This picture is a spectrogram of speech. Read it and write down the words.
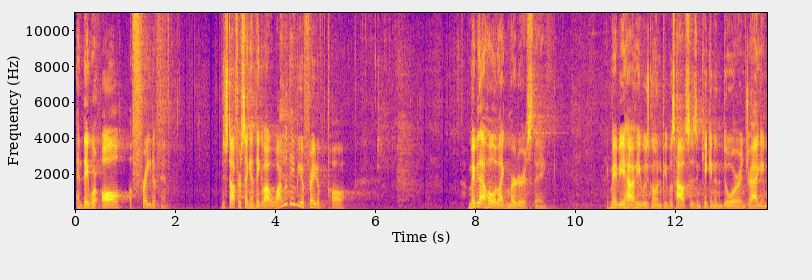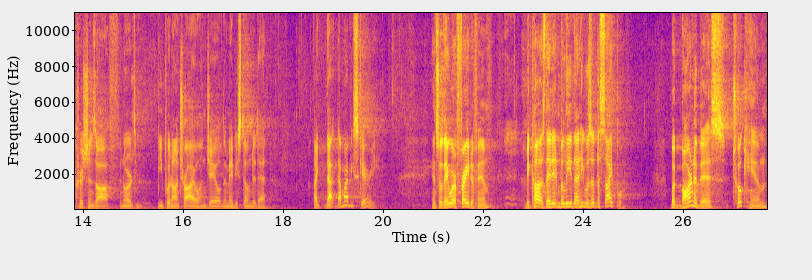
and they were all afraid of him. Just stop for a second and think about why would they be afraid of Paul? Maybe that whole like murderous thing. Like maybe how he was going to people's houses and kicking in the door and dragging Christians off in order to be put on trial and jailed and maybe stoned to death. Like that, that might be scary. And so they were afraid of him because they didn't believe that he was a disciple. But Barnabas took him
